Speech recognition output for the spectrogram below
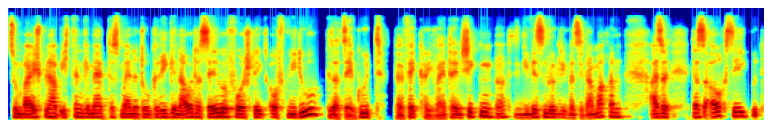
Zum Beispiel habe ich dann gemerkt, dass meine Drogerie genau das dasselbe vorschlägt, oft wie du. Gesagt, sehr gut, perfekt, kann ich weiterhin schicken. Ne? Die, die wissen wirklich, was sie da machen. Also das ist auch sehr gut.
